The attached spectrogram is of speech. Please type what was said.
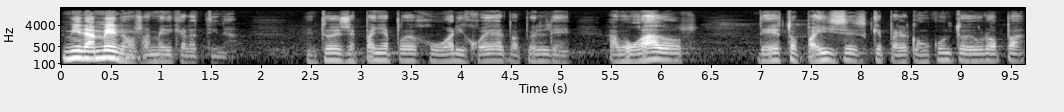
mira menos a América Latina. Entonces España puede jugar y juega el papel de abogados de estos países que para el conjunto de Europa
